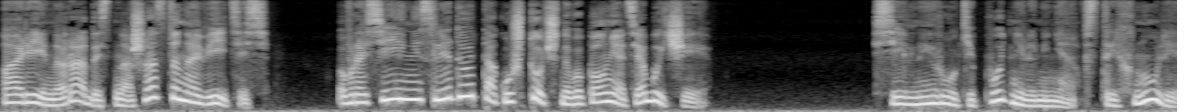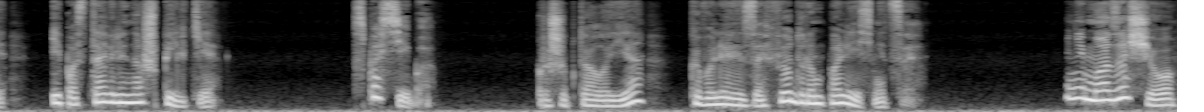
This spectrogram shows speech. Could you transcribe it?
Арина, радость наша, остановитесь. В России не следует так уж точно выполнять обычаи. Сильные руки подняли меня, встряхнули и поставили на шпильки. «Спасибо», — прошептала я, ковыляя за Федором по лестнице. «Нема за що»,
